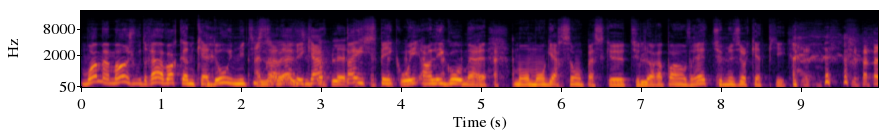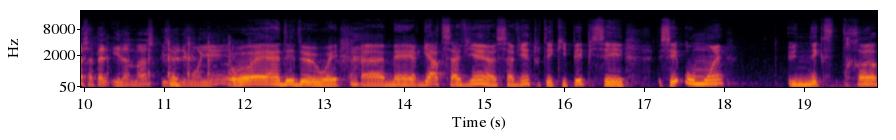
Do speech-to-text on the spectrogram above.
moi maman je voudrais avoir comme cadeau une multistrada À Noël, s'il te V4 plaît. Pikes Peak oui en Lego mon, mon garçon parce que tu l'auras pas en vrai tu mesures 4 pieds Le papa s'appelle Elon Musk, puis il a les moyens. ouais un des deux oui Euh, mais regarde ça vient ça vient tout équipé puis c'est c'est au moins une extra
